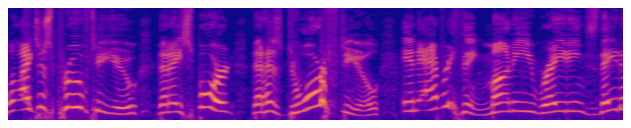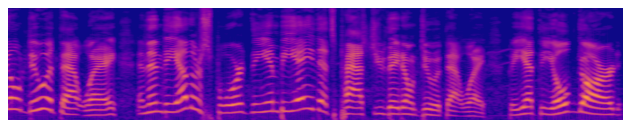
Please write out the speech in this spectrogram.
Well, I just proved to you that a sport that has dwarfed you in everything, money, ratings, they don't do it that way. And then the other sport, the NBA that's past you, they don't do it that way. But yet the old guard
